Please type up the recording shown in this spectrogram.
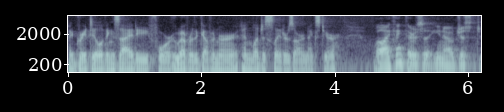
a great deal of anxiety for whoever the governor and legislators are next year. Well, I think there's a, you know, just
